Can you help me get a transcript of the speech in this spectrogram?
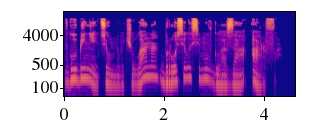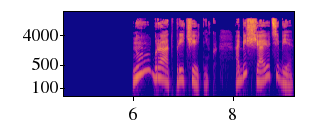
в глубине темного чулана бросилась ему в глаза арфа. «Ну, брат-причетник, обещаю тебе,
